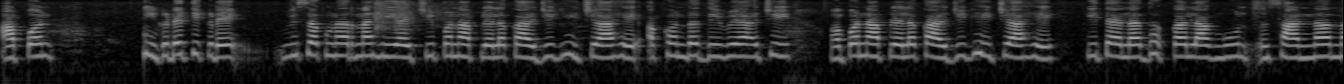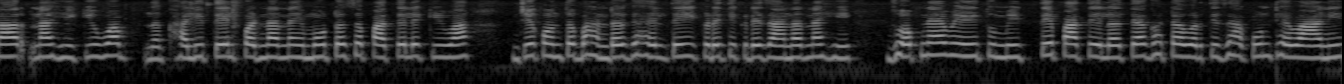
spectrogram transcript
आपण इकडे तिकडे विसकणार नाही याची पण आपल्याला काळजी घ्यायची आहे. अखंड दिव्याची पण आपल्याला काळजी घ्यायची आहे. की त्याला धक्का लागून सांडणार नाही किंवा खाली तेल पडणार नाही मोठंसं पातेलं किंवा जे कोणतं भांडं घ्याल ते इकडे तिकडे जाणार नाही. झोपण्यावेळी तुम्ही ते पातेलं त्या घटावरती झाकून ठेवा आणि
